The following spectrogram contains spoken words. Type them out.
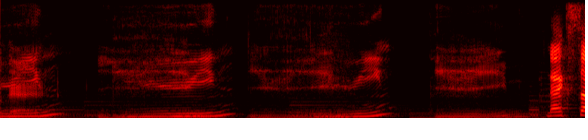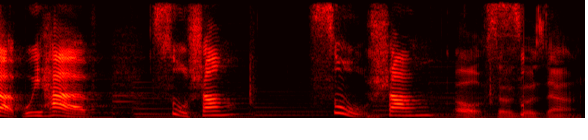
okay. Yun. Yun. Yun. Yun. Yun. Next up, we have su shang. Su shang. Oh, so it goes down.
